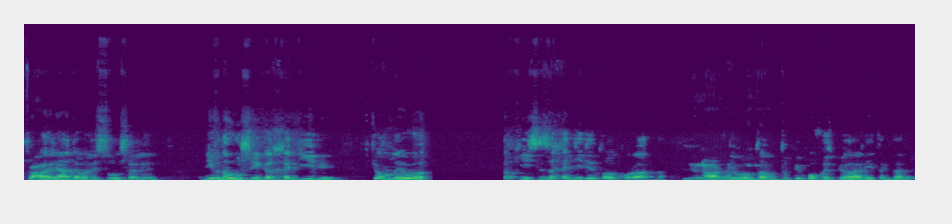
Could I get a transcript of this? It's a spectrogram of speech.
Чтобы оглядывали, слушали, не в наушниках ходили, в темные уголки, если заходили, то аккуратно. Не надо. Где вы там тупиков избегали и так далее.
